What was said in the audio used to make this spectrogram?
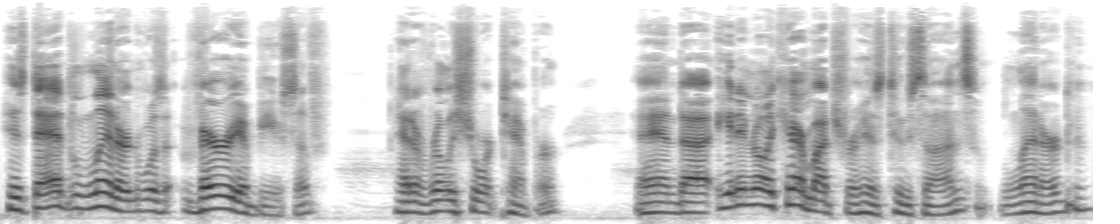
His dad, Leonard, was very abusive, had a really short temper, and uh, he didn't really care much for his two sons. Leonard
